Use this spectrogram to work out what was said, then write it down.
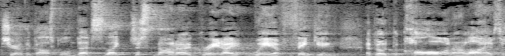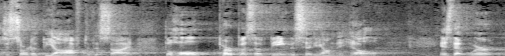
share the gospel. And that's like just not a great way of thinking about the call in our lives to just sort of be off to the side. The whole purpose of being the city on the hill is that we're,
